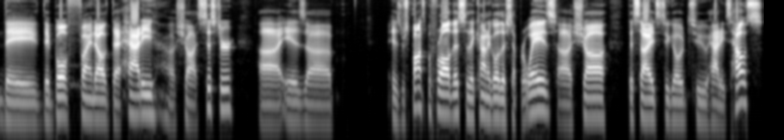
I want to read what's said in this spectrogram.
they they both find out that Hattie, uh, Shaw's sister, uh, is uh, is responsible for all this. So they kind of go their separate ways. Uh, Shaw decides to go to Hattie's house,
